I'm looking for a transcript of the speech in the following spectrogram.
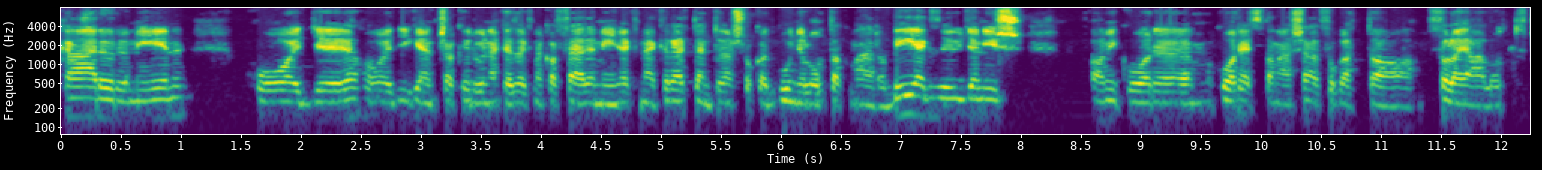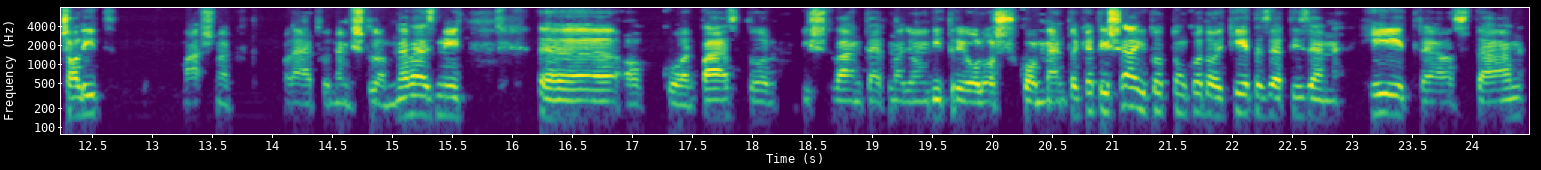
kár örömén, hogy, hogy igen, csak örülnek ezeknek a fejleményeknek. Rettentően sokat gúnyolódtak már a bélyegző is, amikor Korrec Tamás elfogadta a felajánlott csalit, másnak lehet, hogy nem is tudom nevezni, akkor Pásztor István, tehát nagyon vitriolos kommenteket, és eljutottunk oda, hogy 2017-re aztán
